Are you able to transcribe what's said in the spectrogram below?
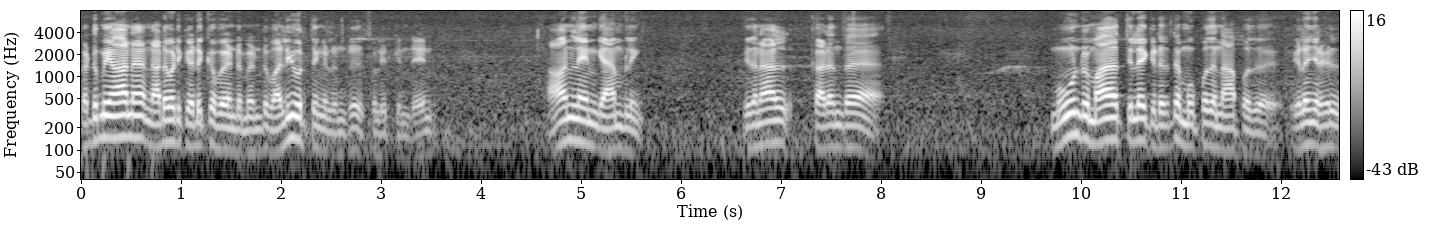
கடுமையான நடவடிக்கை எடுக்க வேண்டும் என்று வலியுறுத்துங்கள் என்று சொல்லியிருக்கின்றேன். Online gambling. இதனால் கடந்த மூன்று மாதத்திலே கிட்டத்தட்ட முப்பது நாற்பது இளைஞர்கள்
